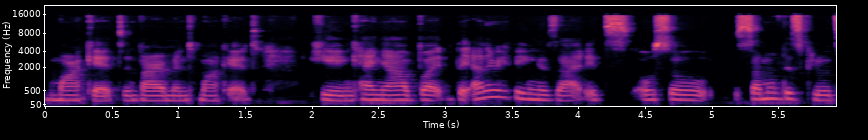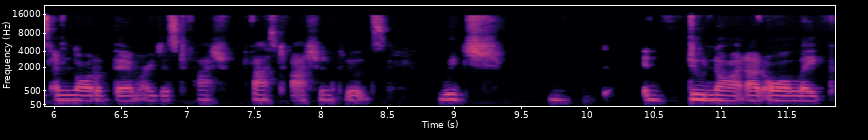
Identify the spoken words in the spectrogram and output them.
market, environment market here in Kenya, but the other thing is that it's also some of these clothes, a lot of them are just fast, fast fashion clothes, which do not at all like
